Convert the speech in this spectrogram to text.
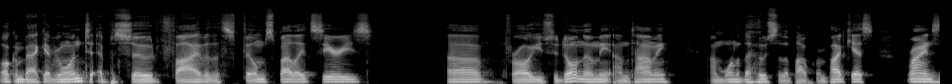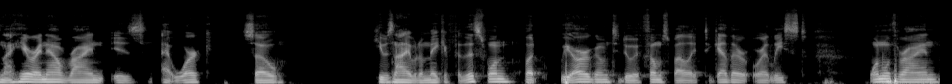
Welcome back, everyone, to episode five of this film spotlight series. Uh, for all you who don't know me, I'm Tommy. I'm one of the hosts of the Popcorn Podcast. Ryan's not here right now. Ryan is at work, so he was not able to make it for this one. But we are going to do a film spotlight together, or at least one with Ryan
